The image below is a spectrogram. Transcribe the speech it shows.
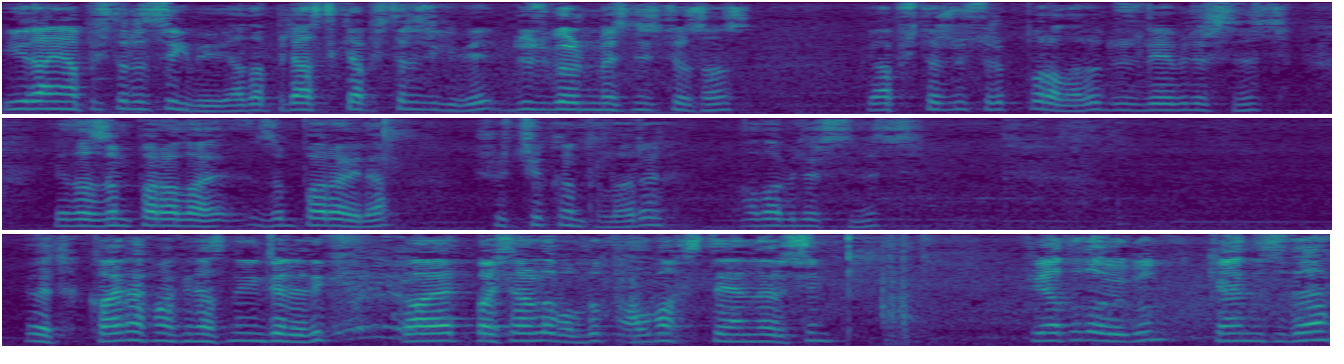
İran yapıştırıcısı gibi ya da plastik yapıştırıcı gibi düz görünmesini istiyorsanız yapıştırıcı sürüp buraları düzleyebilirsiniz. Ya da zımparala, zımparayla şu çıkıntıları alabilirsiniz. Evet kaynak makinesini inceledik. Gayet başarılı bulduk. Almak isteyenler için fiyatı da uygun. Kendisi de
